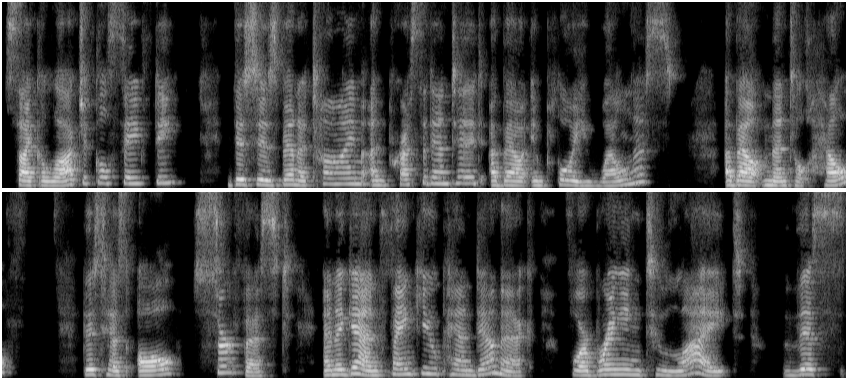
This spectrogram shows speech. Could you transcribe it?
psychological safety. This has been a time unprecedented about employee wellness, about mental health this has all surfaced. And again, thank you, pandemic, for bringing to light this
